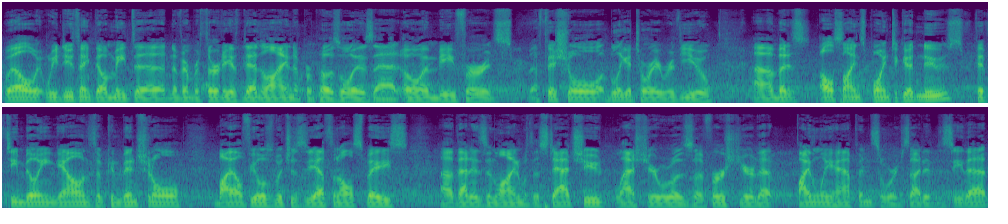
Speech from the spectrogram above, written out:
Well, we do think they'll meet the November 30th deadline. The proposal is at OMB for its official obligatory review. Uh, but it's all signs point to good news 15 billion gallons of conventional biofuels, which is the ethanol space. Uh, that is in line with the statute. Last year was the first year that finally happened, so we're excited to see that.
